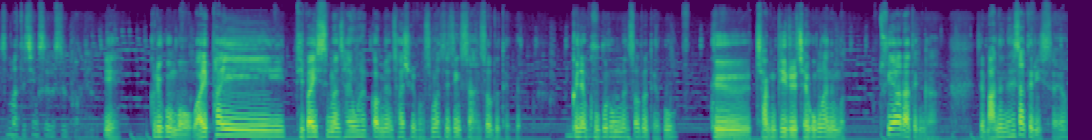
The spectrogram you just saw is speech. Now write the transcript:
스마트 싱스를 쓸 거면. 예. 그리고 뭐 와이파이 디바이스만 사용할 거면 사실 뭐 스마트 싱스 안 써도 되고요. 그냥 구글 홈만 써도 되고 그 장비를 제공하는 뭐 투야라든가 이제 많은 회사들이 있어요.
